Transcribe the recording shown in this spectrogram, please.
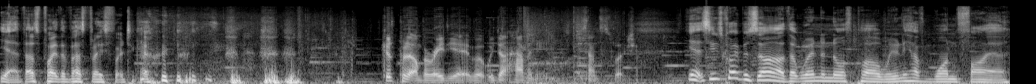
yeah, that's probably the best place for it to go. Could put it on the radiator, but we don't have any in Santa's workshop. yeah, it seems quite bizarre that we're in the North Pole. We only have one fire.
